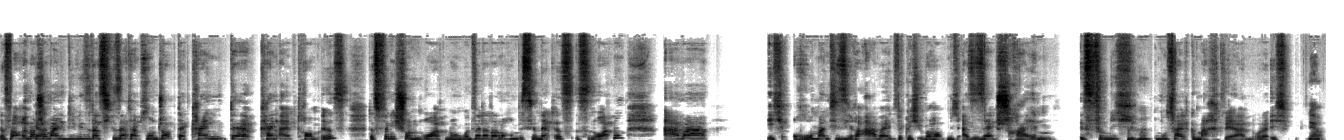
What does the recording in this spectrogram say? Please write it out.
das war auch immer ja. schon meine Devise, dass ich gesagt habe, so ein Job, der kein, der kein Albtraum ist, das finde ich schon in Ordnung. Und wenn er dann noch ein bisschen nett ist, ist in Ordnung. Aber ich romantisiere Arbeit wirklich überhaupt nicht. Also selbst schreiben ist für mich, mhm. muss halt gemacht werden. Oder ich ja.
